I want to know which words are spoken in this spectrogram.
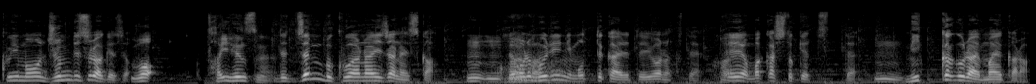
食い物を準備するわけですよ。うわ大変っすね。で全部食わないじゃないですか。うんうん。ではい俺無理に持って帰れって言わなくて、はい。ええよ任しとけっつって。うん。3日ぐらい前から。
